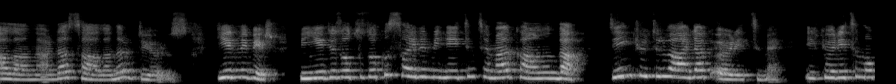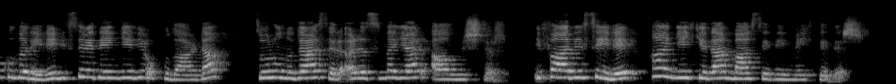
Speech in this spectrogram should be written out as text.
alanlarda sağlanır diyoruz. 21. 1739 sayılı Milli Eğitim Temel Kanunu'nda din kültürü ve ahlak öğretimi, ilköğretim okulları ile lise ve dengeli okullarda zorunlu dersler arasında yer almıştır. İfadesiyle hangi ilkeden bahsedilmektedir?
